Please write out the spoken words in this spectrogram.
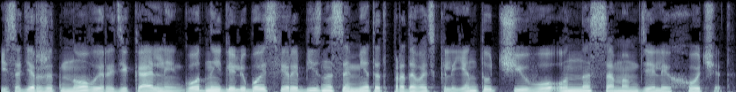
и содержит новый, радикальный, годный для любой сферы бизнеса метод продавать клиенту, чего он на самом деле хочет.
